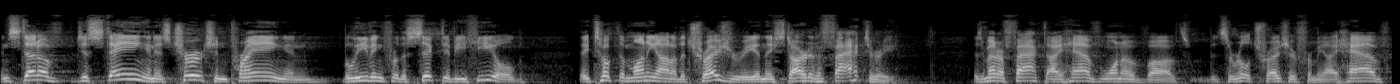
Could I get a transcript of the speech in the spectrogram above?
instead of just staying in his church and praying and believing for the sick to be healed, they took the money out of the treasury and they started a factory. As a matter of fact, I have one of, uh, it's, it's a real treasure for me. I have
